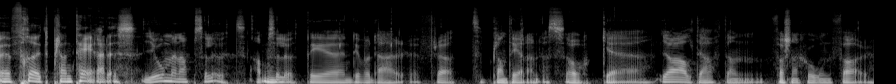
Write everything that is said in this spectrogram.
eh, fröet planterades? Jo men absolut, absolut. Mm. Det, det var där fröet planterades och eh, jag har alltid haft en fascination för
